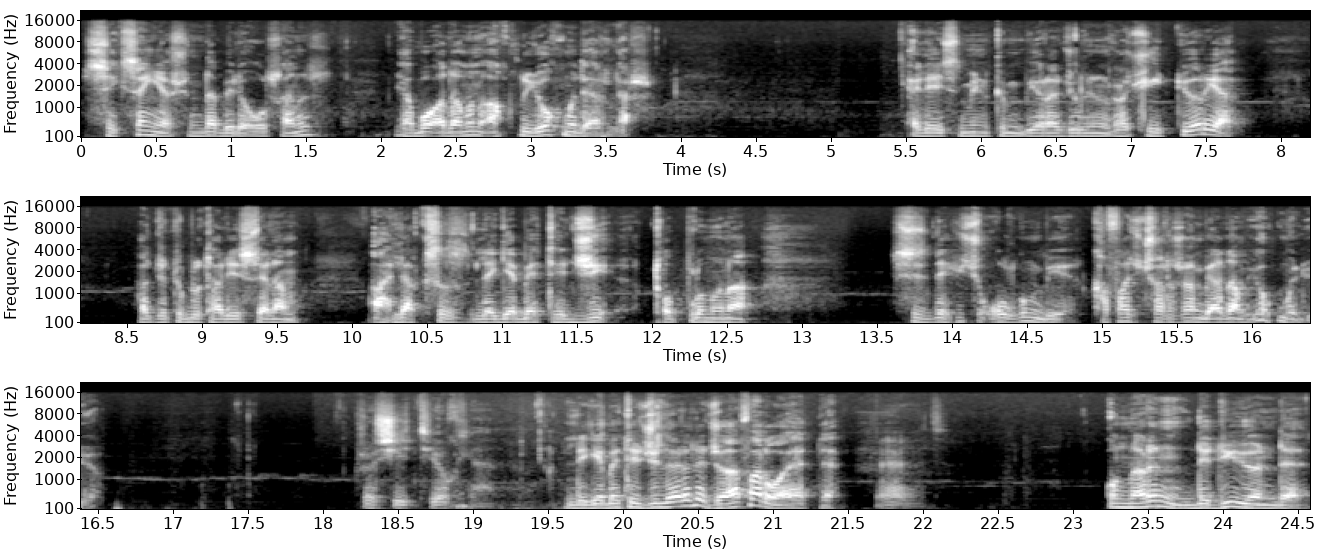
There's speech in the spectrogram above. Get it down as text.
80 yaşında bile olsanız ya bu adamın aklı yok mu derler. Eleysi minkum bir raculun raşid diyor ya. Hazreti Lut Aleyhisselam ahlaksız, LGBT'ci toplumuna sizde hiç olgun bir, kafacı çalışan bir adam yok mu diyor. Reşit yok yani. LGBT'cilere de cevap var o ayette. Evet. Onların dediği yönde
